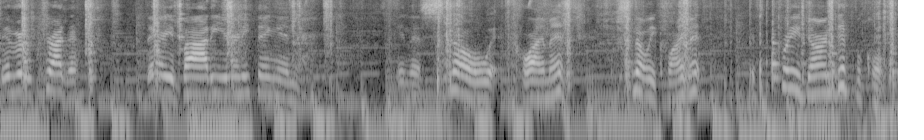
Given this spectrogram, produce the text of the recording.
You ever tried to bury a body or anything in in the snow climate, snowy climate? It's pretty darn difficult.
